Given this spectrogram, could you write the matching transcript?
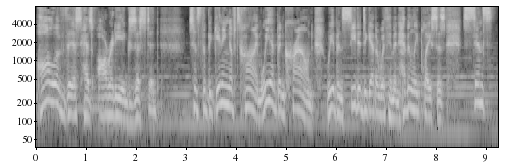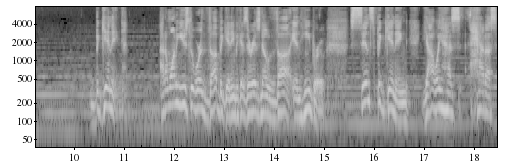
all of this has already existed. Since the beginning of time, we have been crowned. We have been seated together with him in heavenly places since beginning. I don't want to use the word the beginning because there is no the in Hebrew. Since beginning, Yahweh has had us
